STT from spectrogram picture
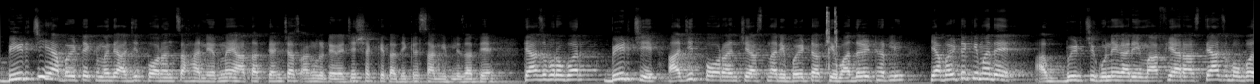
बीडची ह्या बैठकीमध्ये अजित पवारांचा हा निर्णय आता त्यांच्याच अंगलट येण्याची शक्यता देखील सांगितली जाते. त्याचबरोबर बीडची अजित पवारांची असणारी बैठक ही वादळी ठरली. या बैठकीमध्ये बीडची गुन्हेगारी माफिया राज त्याचबरोबर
